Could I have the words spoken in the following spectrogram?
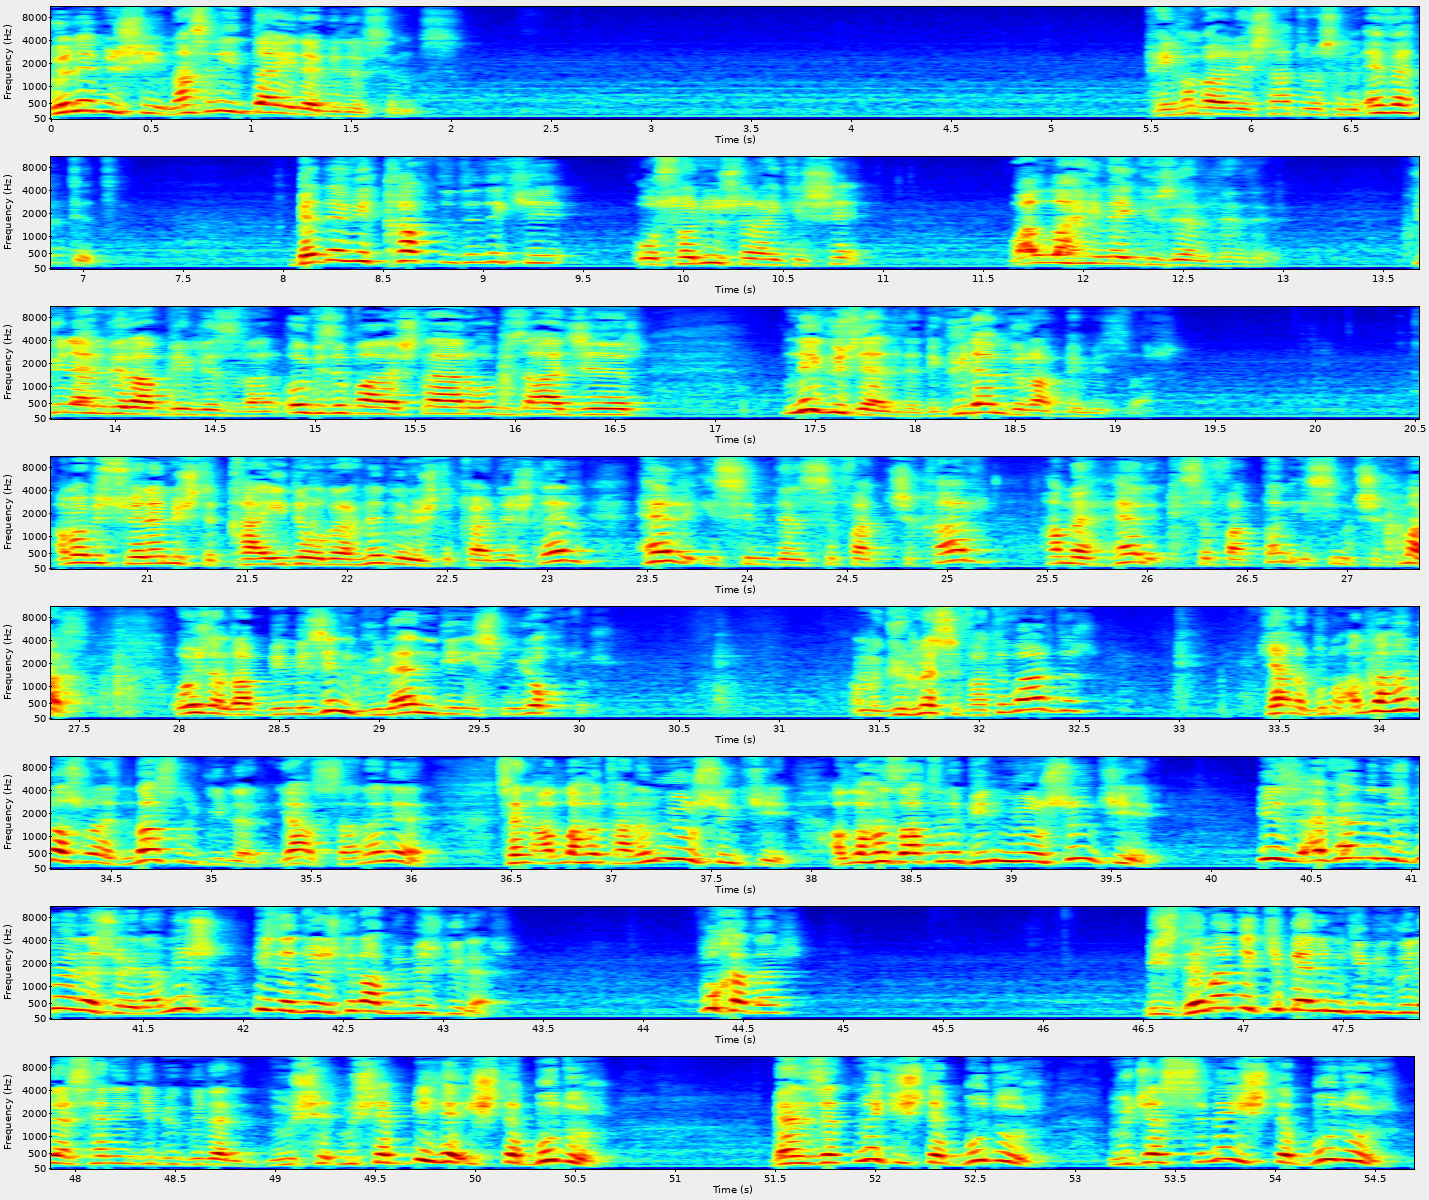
Böyle bir şeyi nasıl iddia edebilirsiniz? Peygamber aleyhissalatü vesselam evet dedi. Bedevi kalktı dedi ki o soruyu soran kişi vallahi ne güzel dedi. Gülen bir Rabbimiz var. O bizi bağışlar, o bizi acır. Ne güzel dedi. Gülen bir Rabbimiz var. Ama biz söylemiştik. Kaide olarak ne demiştik kardeşler? Her isimden sıfat çıkar ama her sıfattan isim çıkmaz. O yüzden Rabbimizin gülen diye ismi yoktur. Ama gülme sıfatı vardır. Yani bunu Allah'ın Resulü nasıl güler? Ya sana ne? Sen Allah'ı tanımıyorsun ki. Allah'ın zatını bilmiyorsun ki. Biz Efendimiz böyle söylemiş. Biz de diyoruz ki Rabbimiz güler. Bu kadar. Biz demedik ki benim gibi güler, senin gibi güler. Müşe, müşebbihe işte budur. Benzetmek işte budur. Mücessime işte budur.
